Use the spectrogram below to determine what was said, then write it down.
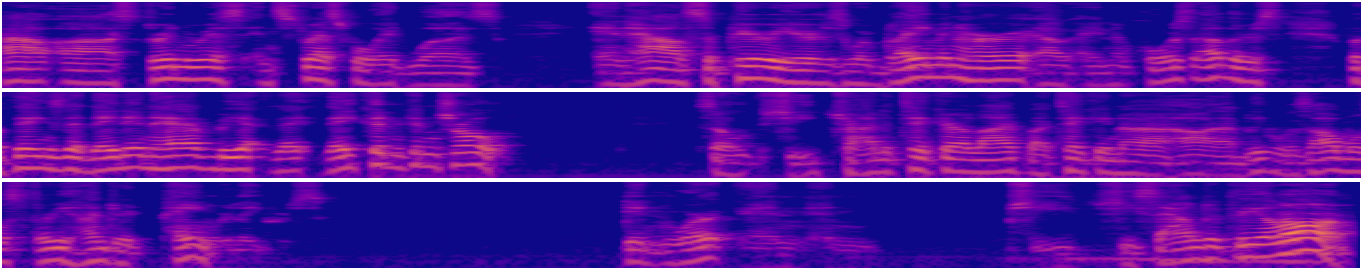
how uh, strenuous and stressful it was, and how superiors were blaming her uh, and, of course, others for things that they didn't have, be, they, they couldn't control. So she tried to take her life by taking, uh, uh I believe it was almost 300 pain relievers. Didn't work, and and she she sounded the alarm.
